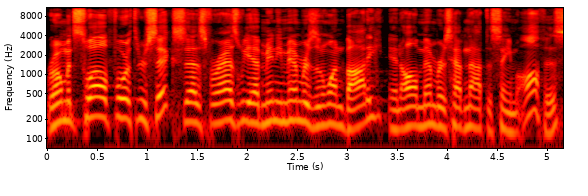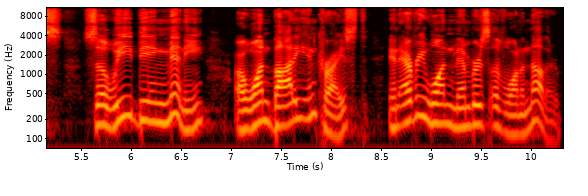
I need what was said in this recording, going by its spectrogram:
Romans 12, 4 through 6 says, For as we have many members in one body, and all members have not the same office, so we, being many, are one body in Christ, and every one members of one another,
